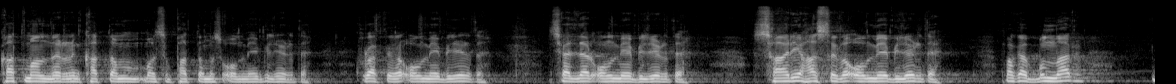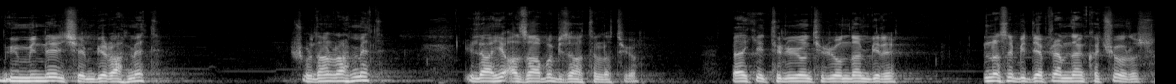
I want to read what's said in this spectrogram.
katmanlarının katlanması, patlaması olmayabilirdi. Kuraklıklar olmayabilirdi. Seller olmayabilirdi. Sari hastalığı olmayabilirdi. Fakat bunlar müminler için bir rahmet. Şuradan rahmet, ilahi azabı bize hatırlatıyor. Belki trilyon trilyondan biri. Nasıl bir depremden kaçıyoruz?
